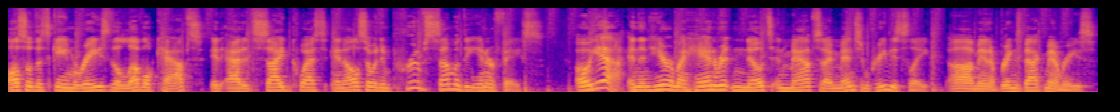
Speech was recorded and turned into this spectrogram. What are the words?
Also, this game raised the level caps, it added side quests, and also it improved some of the interface. Oh yeah, and then here are my handwritten notes and maps that I mentioned previously. Ah oh, man, it brings back memories.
